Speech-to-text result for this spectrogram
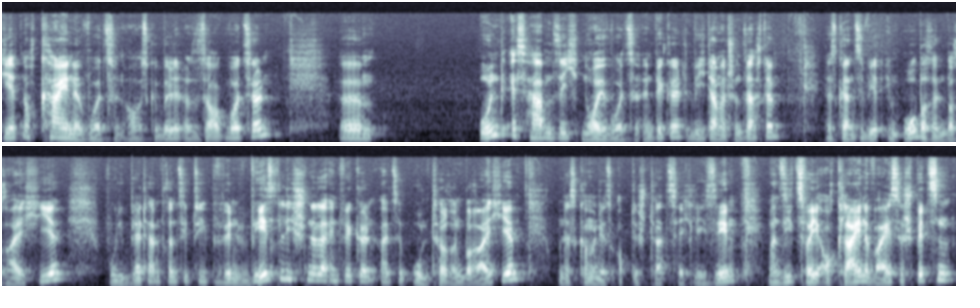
Die hat noch keine Wurzeln ausgebildet, also Saugwurzeln. Ähm, und es haben sich neue Wurzeln entwickelt, wie ich damals schon sagte. Das Ganze wird im oberen Bereich hier, wo die Blätter im Prinzip sich befinden, wesentlich schneller entwickeln als im unteren Bereich hier. Und das kann man jetzt optisch tatsächlich sehen. Man sieht zwar hier auch kleine weiße Spitzen,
